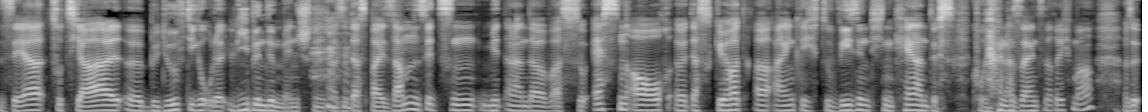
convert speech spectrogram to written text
sehr sozial äh, bedürftige oder liebende Menschen. Also das Beisammensitzen, miteinander was zu essen auch, äh, das gehört äh, eigentlich zu wesentlichen Kern des Koreanerseins, sag ich mal. Also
